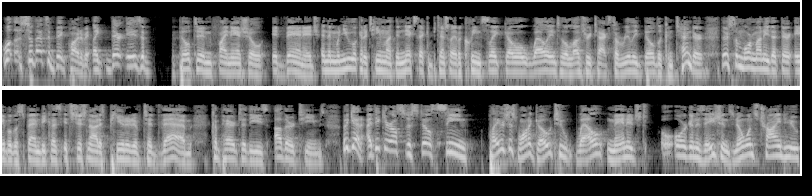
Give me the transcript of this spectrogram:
Well, so that's a big part of it. Like there is a built-in financial advantage. And then when you look at a team like the Knicks that could potentially have a clean slate, go well into the luxury tax to really build a contender, there's some more money that they're able to spend because it's just not as punitive to them compared to these other teams. But again, I think you're also still seeing players just want to go to well managed organizations. No one's trying to,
